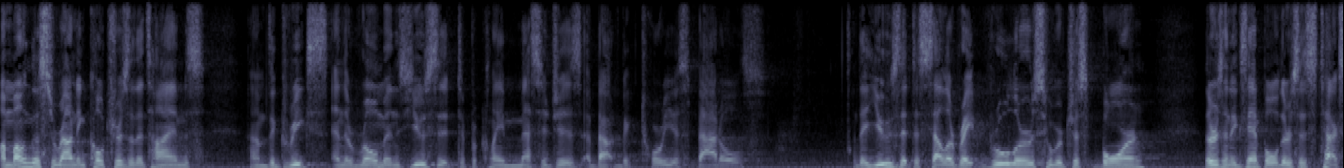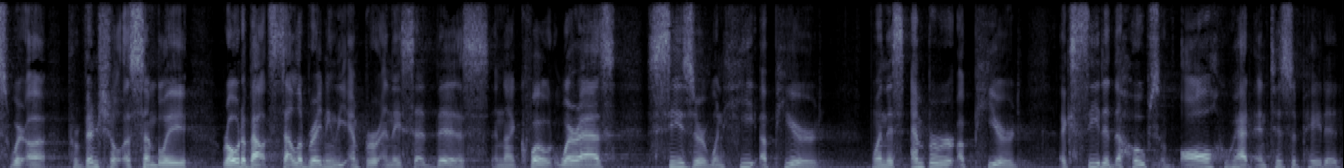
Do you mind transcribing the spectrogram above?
Among the surrounding cultures of the times, um, the Greeks and the Romans used it to proclaim messages about victorious battles. They used it to celebrate rulers who were just born. There's an example, there's this text where a provincial assembly wrote about celebrating the emperor, and they said this, and I quote Whereas Caesar, when he appeared, when this emperor appeared, exceeded the hopes of all who had anticipated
